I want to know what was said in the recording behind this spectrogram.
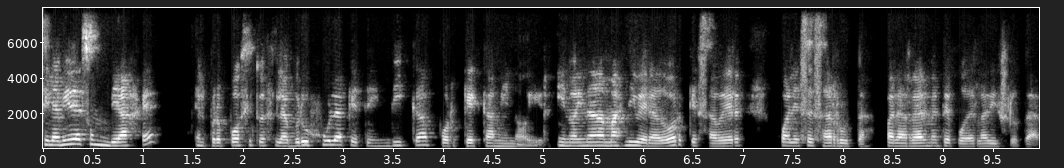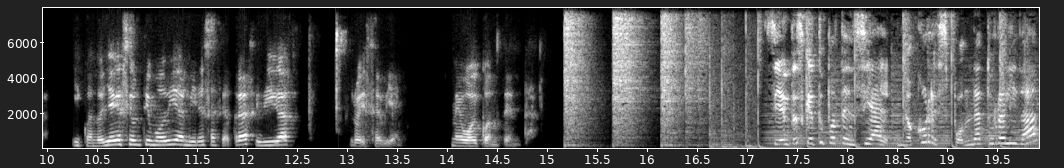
Si la vida es un viaje, el propósito es la brújula que te indica por qué camino ir. Y no hay nada más liberador que saber cuál es esa ruta para realmente poderla disfrutar. Y cuando llegue ese último día, mires hacia atrás y digas, lo hice bien, me voy contenta. ¿Sientes que tu potencial no corresponde a tu realidad?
